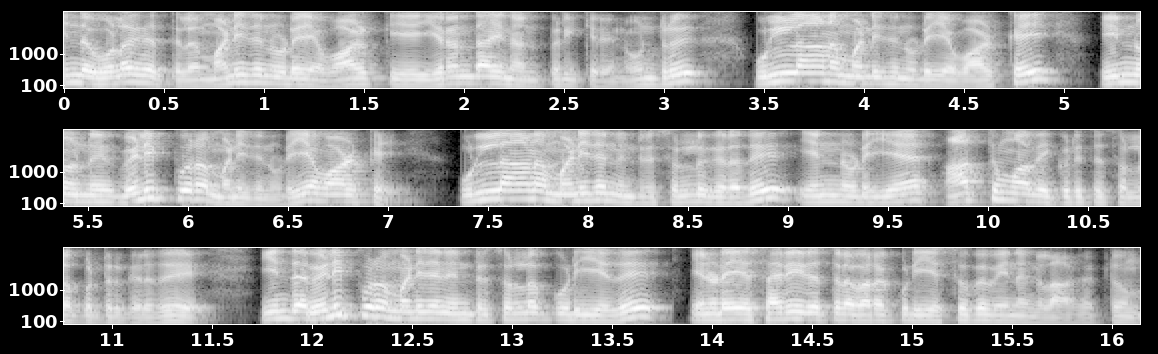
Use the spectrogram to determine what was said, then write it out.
இந்த உலகத்தில் மனிதனுடைய வாழ்க்கையை இரண்டாய் நான் பிரிக்கிறேன். ஒன்று உள்ளான மனிதனுடைய வாழ்க்கை இன்னொன்று வெளிப்புற மனிதனுடைய வாழ்க்கை. உள்ளான மனிதன் என்று சொல்லுகிறது என்னுடைய ஆத்மாவை குறித்து சொல்லப்பட்டிருக்கிறது. இந்த வெளிப்புற மனிதன் என்று சொல்லக்கூடியது என்னுடைய சரீரத்தில் வரக்கூடிய சுகவீனங்களாகட்டும்.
